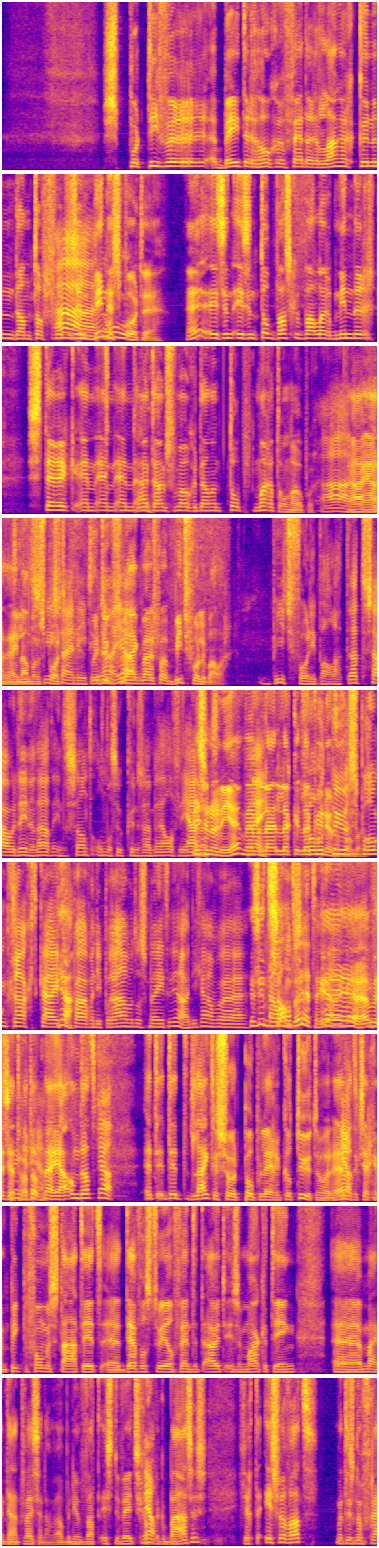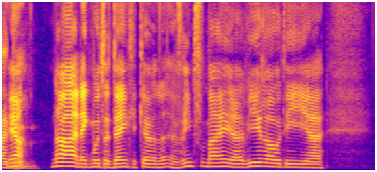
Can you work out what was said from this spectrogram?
sportiever, beter, hoger, verder, langer kunnen dan topsporters Ah, in binnensporten? Hè? Is, een, is een top basketballer minder sterk en, en, en uithoudingsvermogen dan een top marathonloper? Ah, Ja, ja, een hele andere sport. Zijn niet Moet natuurlijk vergelijkbare sport. Beachvolleyballer. Beachvolleyballen, dat zou het inderdaad interessant onderzoek kunnen zijn bij elf. Ja, is er nog niet, hè? We Nee. hebben la- la- Bijvoorbeeld lacune puur sprongkracht kijken, Ja. een paar van die parameters meten. Ja, die gaan we, Dat is gaan we interessant, hè? opzetten. Ja, ja, ja, gaan we zetten wat op. Nou ja, omdat Ja, Het, het, het lijkt een soort populaire cultuur te worden. Hè? Ja. Want ik zeg, in Peak Performance staat dit. eh Devil's Trail vendt het uit in zijn marketing. Eh, maar inderdaad, wij zijn dan wel benieuwd. Wat is de wetenschappelijke basis? Je zegt, er is wel wat, maar het is nog vrij Ja. dun. nou en ik moet er denken, ik heb een, een vriend van mij, eh Wiro, die,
